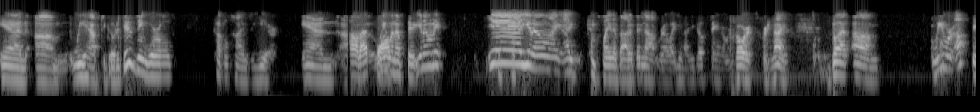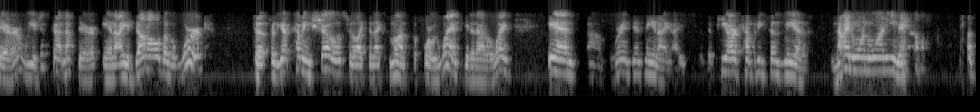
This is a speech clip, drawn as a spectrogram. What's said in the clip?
and um we have to go to Disney World a couple times a year. And uh, Oh, that's we went up there. You know, and it, yeah, you know, I, I complain about it, but not really. You know, you go stay in a resort; it's pretty nice. But um, we were up there. We had just gotten up there, and I had done all the work to for the upcoming shows for like the next month before we went to get it out of the way. And um, we're in Disney, and I, I the PR company sends me a 911 email.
